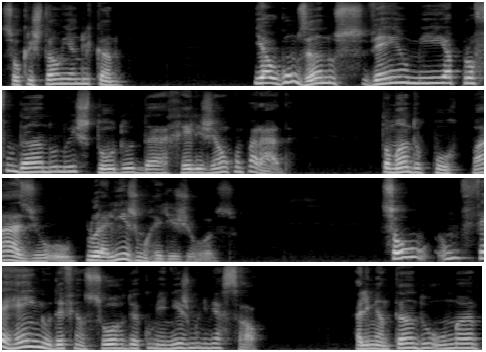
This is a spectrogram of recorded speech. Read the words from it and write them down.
sou cristão e anglicano e há alguns anos venho me aprofundando no estudo da religião comparada, tomando por base o pluralismo religioso. Sou um ferrenho defensor do ecumenismo universal, alimentando uma,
